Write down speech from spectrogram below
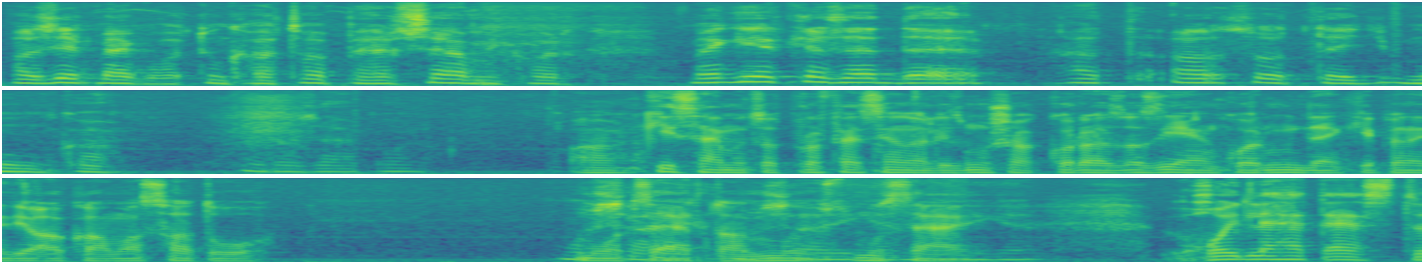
Azért meg voltunk hatva persze, amikor megérkezett, de hát az ott egy munka igazából. A kiszámított professzionalizmus akkor az, az ilyenkor mindenképpen egy alkalmazható muszáj, módszertan, muszáj. muszáj. muszáj. Igen, igen. Hogy lehet ezt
